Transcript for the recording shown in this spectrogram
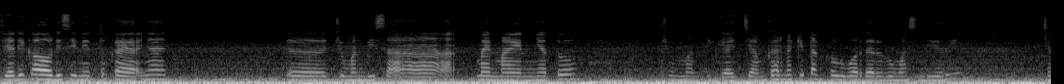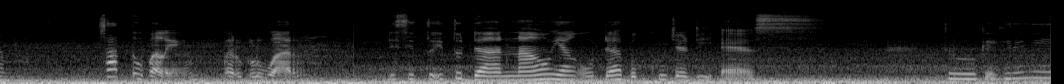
Jadi kalau di sini tuh kayaknya eh, cuman bisa main-mainnya tuh cuman 3 jam karena kita keluar dari rumah sendiri jam satu paling baru keluar di situ itu danau yang udah beku jadi es tuh kayak gini nih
